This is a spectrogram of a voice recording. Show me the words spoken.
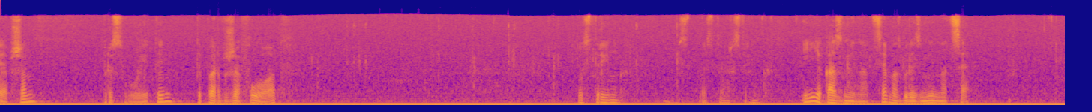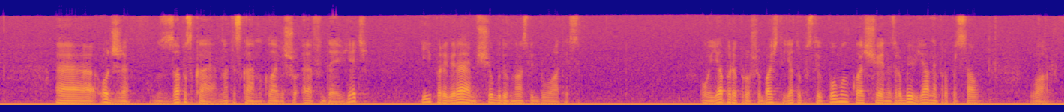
Caption. Присвоїти. Тепер вже float. To string. str string. І яка зміна? Це в нас буде змінна C. Е, отже, запускаємо, натискаємо клавішу F9 і перевіряємо, що буде в нас відбуватись. Ой, я перепрошую, бачите, я допустив помилку, а що я не зробив, я не прописав var.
